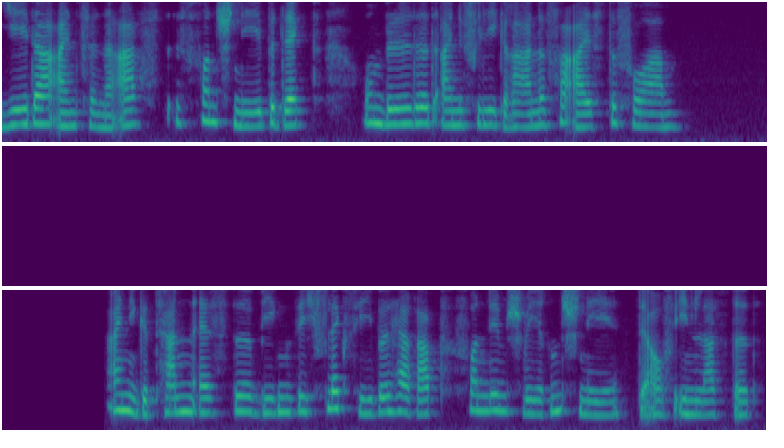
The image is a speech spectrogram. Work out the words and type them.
Jeder einzelne Ast ist von Schnee bedeckt und bildet eine filigrane vereiste Form. Einige Tannenäste biegen sich flexibel herab von dem schweren Schnee, der auf ihnen lastet.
